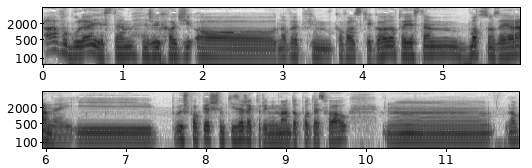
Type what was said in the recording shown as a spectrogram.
A w ogóle jestem, jeżeli chodzi o nowy film Kowalskiego, no to jestem mocno zajarany i już po pierwszym teaserze, który mi Mando podesłał, mm, no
